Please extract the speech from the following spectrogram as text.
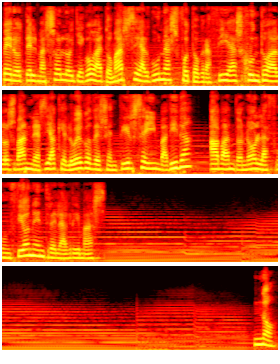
Pero Telma solo llegó a tomarse algunas fotografías junto a los banners ya que luego de sentirse invadida, abandonó la función entre lágrimas. No,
